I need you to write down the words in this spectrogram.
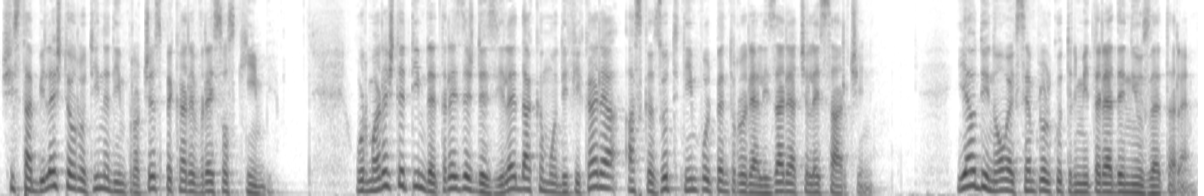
și stabilește o rutină din proces pe care vrei să o schimbi. Urmărește timp de 30 de zile dacă modificarea a scăzut timpul pentru realizarea acelei sarcini. Iau din nou exemplul cu trimiterea de newslettere.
